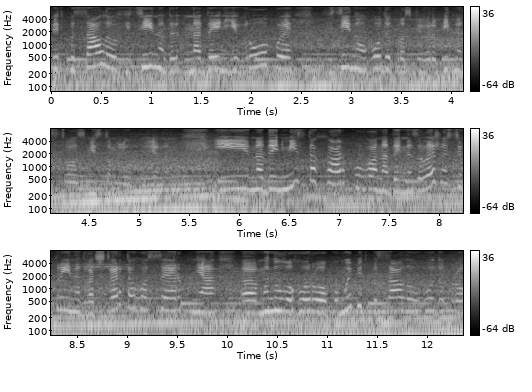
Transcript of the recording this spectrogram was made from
підписали офіційно на День Європи офіційну угоду про співробітництво з містом Любліном. І на день міста Харкова, на День Незалежності України, 24 серпня е, минулого року, ми підписали угоду про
